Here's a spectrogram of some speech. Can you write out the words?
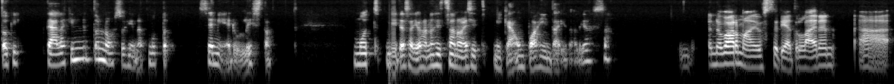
Toki täälläkin nyt on noussut hinnat, mutta semi-edullista. Mutta mitä sä Johanna sit sanoisit, mikä on pahinta Italiassa? No varmaan just se tietynlainen ää,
